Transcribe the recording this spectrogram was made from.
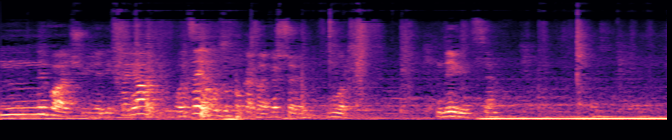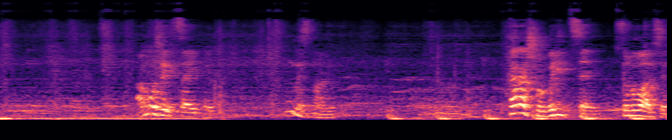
Не бачу я ліхтаря. Оце я можу показати. Ось він. От. Дивіться. А може і цей пить? Ну, не знаю. Хорошо, беріть цей. Согласен.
